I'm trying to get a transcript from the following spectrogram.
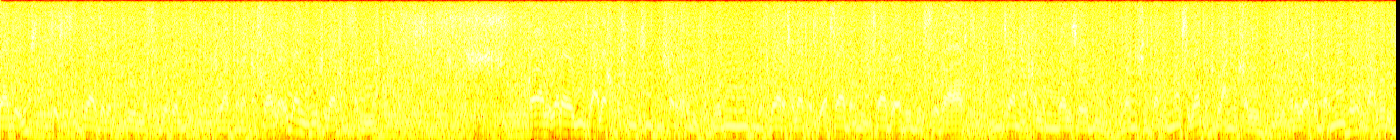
الأصابع جاز لتقرير المسجد وهو المسجد خلاف ثلاث أصابع إلا أنه خلاف السنة. قال ولا يجوز على خف فيه فرق منه مقدار ثلاثة أصابع من أصابع الرجل الصغار. إن كان أقل من ذلك يجوز لأن خفاف الناس لا تخلو عن الخير ولو اعتبرناه لعبره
